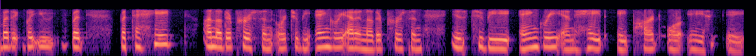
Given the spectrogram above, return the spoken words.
but it, but you but but to hate another person or to be angry at another person is to be angry and hate a part or a a,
